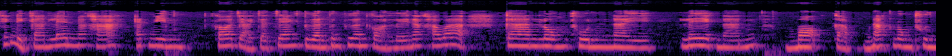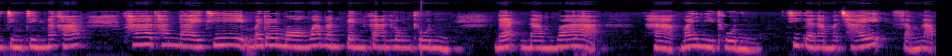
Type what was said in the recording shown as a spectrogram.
เทคนิคการเล่นนะคะ แอดมินก็อยากจะแจ้งเตือนเพื่อนๆก่อนเลยนะคะว่า การลงทุนในเลขนั้นเหมาะกับนักลงทุนจริง ๆนะคะ ถ้าท่านใดที่ไม่ได้มองว่ามันเป็นการลงทุน แนะนำว่าหากไม่มีทุนที่จะนำมาใช้สำหรับ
